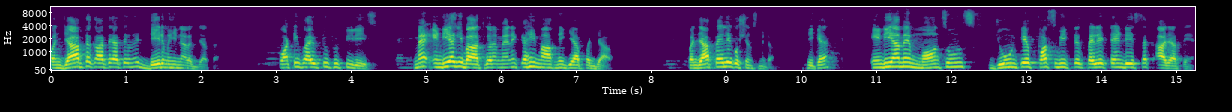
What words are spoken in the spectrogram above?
पंजाब तक आते आते उन्हें डेढ़ महीना लग जाता है। Forty five to fifty days मैं इंडिया की बात करूँ, मैंने कहीं मार्क नहीं किया पंजाब। पंजाब पहले क्वेश्चन में था, ठीक है? इंडिया में मानसून जून के फ़र्स्ट वीक तक पहले टेन डेज़ तक आ जाते हैं।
